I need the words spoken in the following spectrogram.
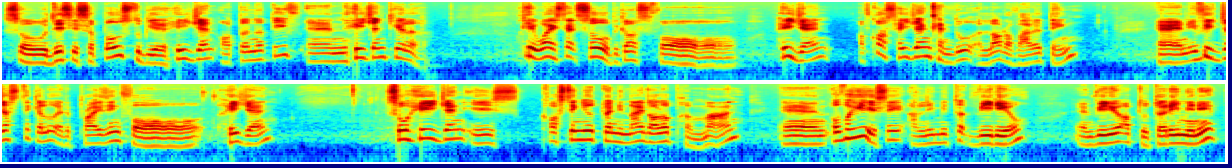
so this is supposed to be a HeyGen alternative and HeyGen killer. Okay, why is that so? Because for HeyGen, of course HeyGen can do a lot of other things. And if we just take a look at the pricing for HeyGen, so HeyGen is costing you $29 per month. And over here it say unlimited video and video up to 30 minutes.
